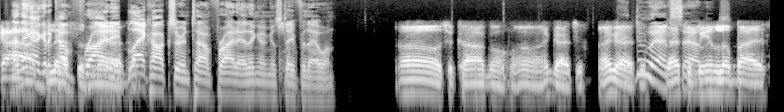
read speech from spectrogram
God! I think I'm going to come Friday. America. Blackhawks are in town Friday. I think I'm going to stay for that one. Oh, Chicago. Oh, I got you. I got do you. have got you being a little biased.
